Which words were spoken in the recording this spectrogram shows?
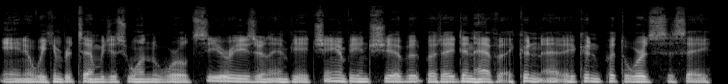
And, you know, we can pretend we just won the World Series or the NBA championship, but, but I didn't have, I couldn't, I couldn't put the words to say,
